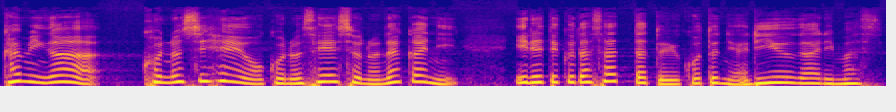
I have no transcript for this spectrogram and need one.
神がこの詩篇をこの聖書の中に入れてくださったということには理由があります。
